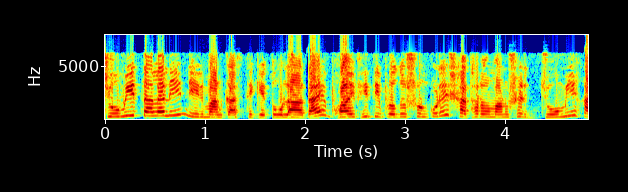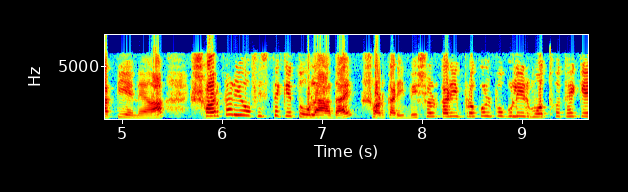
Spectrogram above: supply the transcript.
জমির তালানি নির্মাণ কাজ থেকে তোলা আদায়, ভয়ভীতি প্রদর্শন করে সাধারণ মানুষের জমি হাতিয়ে নেওয়া, সরকারি অফিস থেকে তোলা আদায়, সরকারি বেসরকারি প্রকল্পগুলির মধ্য থেকে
